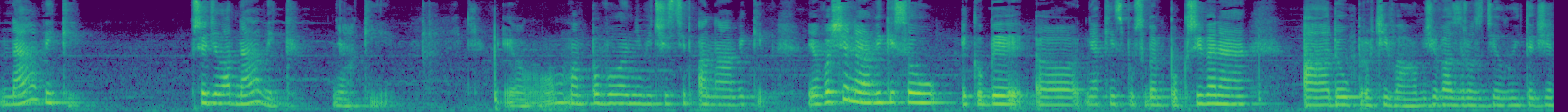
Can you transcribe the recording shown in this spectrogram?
návyky. Předělat návyk nějaký. Jo, mám povolení vyčistit a návyky. Jo, vaše návyky jsou jakoby uh, nějakým způsobem pokřivené a jdou proti vám, že vás rozdělují. Takže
